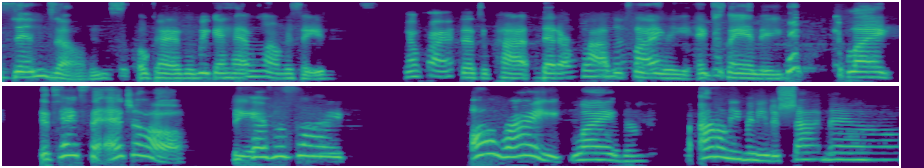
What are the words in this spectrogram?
Zen zones, okay, where we can have conversations Okay. that's a pot that are positively expanding. like it takes the edge off because it's like, all right, like I don't even need a shot now.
